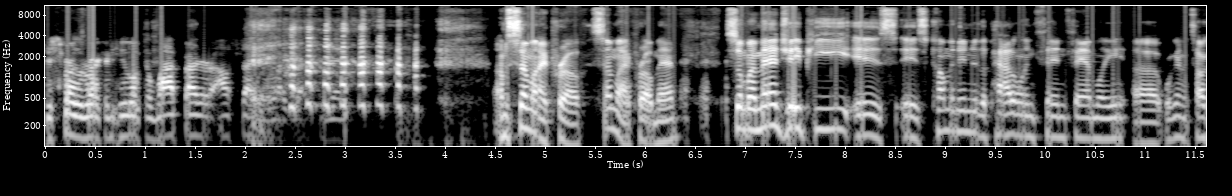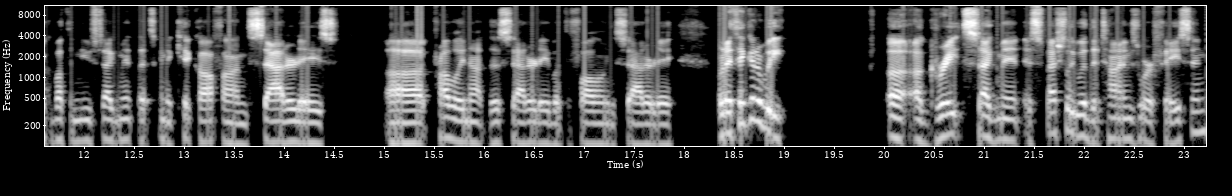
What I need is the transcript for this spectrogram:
Just for the record, he looked a lot better outside of like yesterday. I'm semi-pro, semi-pro, man. so my man JP is is coming into the paddle and fin family. Uh, we're going to talk about the new segment that's going to kick off on Saturdays. Uh, probably not this Saturday, but the following Saturday. But I think it'll be a, a great segment, especially with the times we're facing.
